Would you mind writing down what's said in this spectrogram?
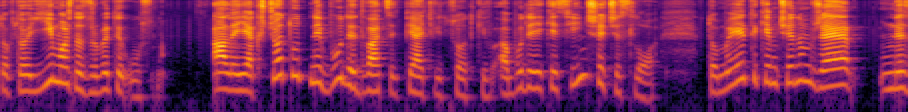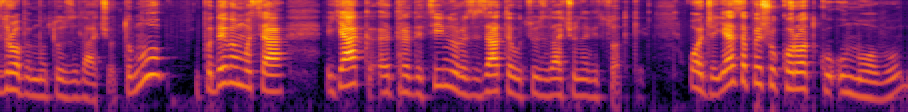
Тобто її можна зробити усно. Але якщо тут не буде 25%, а буде якесь інше число, то ми таким чином вже не зробимо ту задачу. Тому подивимося, як е, традиційно розв'язати оцю задачу на відсотки. Отже, я запишу коротку умову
